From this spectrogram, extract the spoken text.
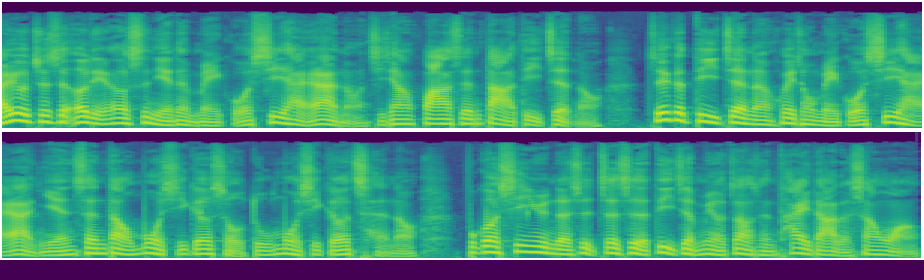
还有就是二零二四年的美国西海岸哦，即将发生大地震哦。这个地震呢，会从美国西海岸延伸到墨西哥首都墨西哥城哦。不过幸运的是，这次的地震没有造成太大的伤亡。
